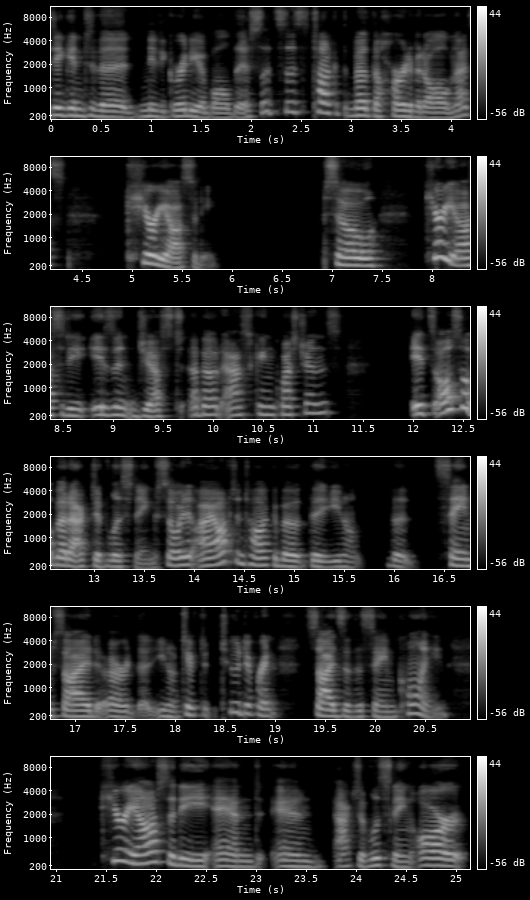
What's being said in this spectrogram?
dig into the nitty-gritty of all this, let's let's talk about the heart of it all, and that's curiosity. So, curiosity isn't just about asking questions; it's also about active listening. So, I, I often talk about the, you know, the same side or you know two different sides of the same coin. Curiosity and and active listening are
